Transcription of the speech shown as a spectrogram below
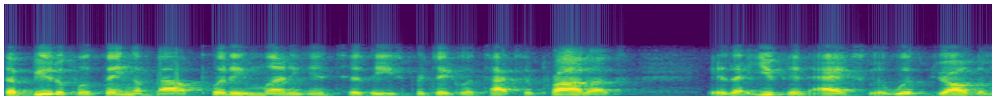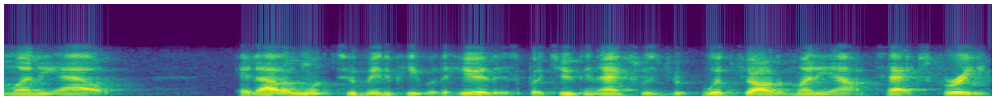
The beautiful thing about putting money into these particular types of products is that you can actually withdraw the money out. And I don't want too many people to hear this, but you can actually withdraw the money out tax free.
